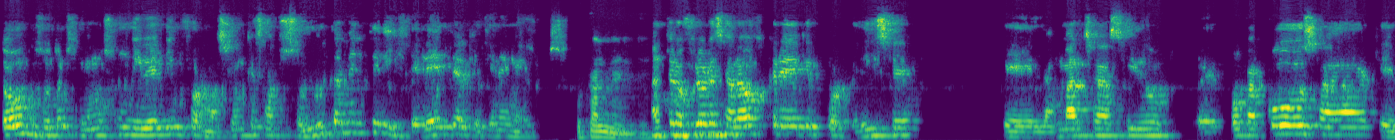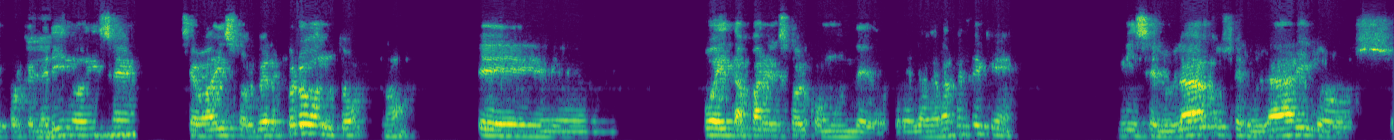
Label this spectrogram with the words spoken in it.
todos nosotros tenemos un nivel de información que es absolutamente diferente al que tienen ellos. Totalmente. Antero Flores Arauz cree que porque dice que la marcha ha sido eh, poca cosa, que porque Merino dice se va a disolver pronto, ¿no? Eh, puede tapar el sol con un dedo. Pero la verdad es que mi celular, tu celular y los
